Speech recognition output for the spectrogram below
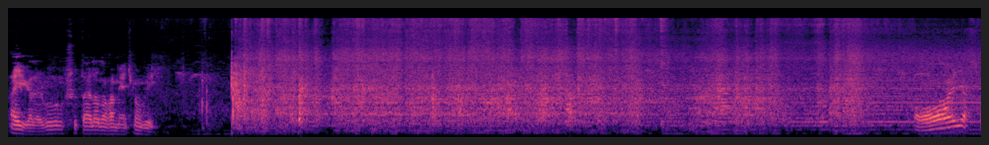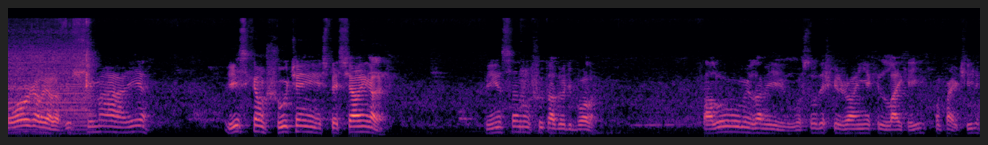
Aí, galera, vou chutar ela novamente, vamos ver. Olha só, galera. Vixe Maria. Esse que é um chute hein, especial, hein, galera? Pensa num chutador de bola. Falou, meus amigos. Gostou? Deixa aquele joinha, aquele like aí. Compartilha.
